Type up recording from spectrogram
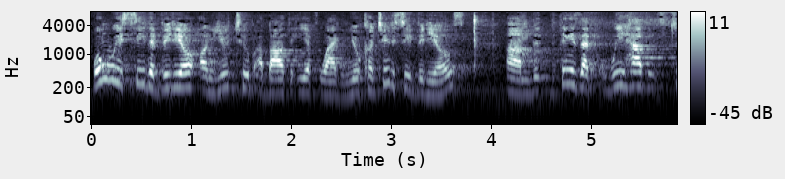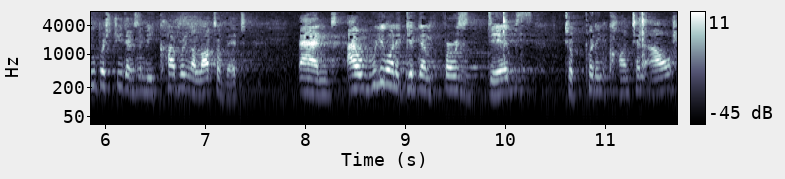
When we see the video on YouTube about the EF wagon, you'll continue to see videos. Um, the, the thing is that we have Super Street that's going to be covering a lot of it, and I really want to give them first dibs to putting content out,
